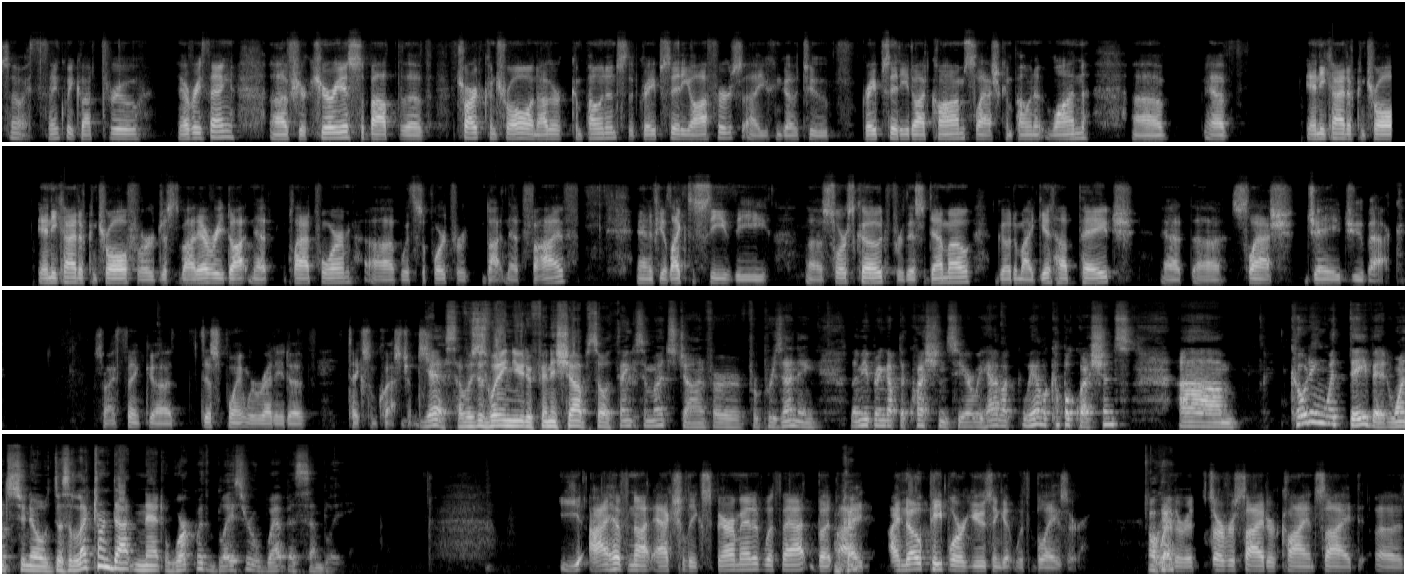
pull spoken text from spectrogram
So I think we got through everything. Uh, if you're curious about the chart control and other components that Grape City offers, uh, you can go to grapecity.com slash component one. Uh, have any kind of control, any kind of control for just about every .NET platform uh, with support for .NET 5. And if you'd like to see the uh, source code for this demo, go to my GitHub page at uh, slash jjuback. So I think at this point we're ready to take some questions. Yes, I was just waiting you to finish up. So thank you so much, John, for for presenting. Let me bring up the questions here. We have a we have a couple questions. Um, Coding with David wants to know: Does Electron.net work with Blazor WebAssembly? Yeah, I have not actually experimented with that, but okay. I I know people are using it with Blazor. Okay. Whether it's server side or client side, uh,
